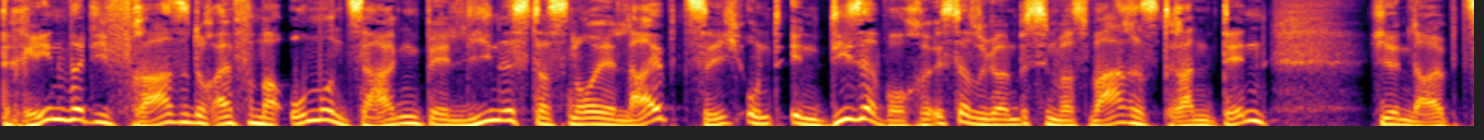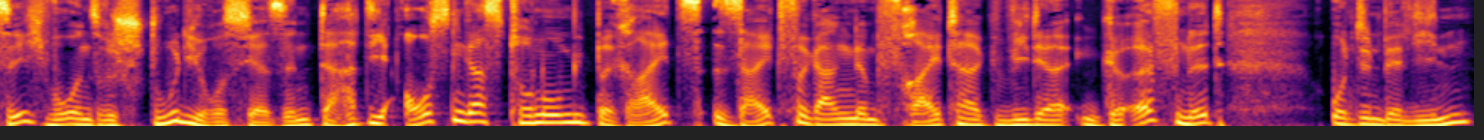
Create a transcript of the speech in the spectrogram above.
drehen wir die Phrase doch einfach mal um und sagen, Berlin ist das neue Leipzig und in dieser Woche ist da sogar ein bisschen was Wahres dran, denn hier in Leipzig, wo unsere Studios ja sind, da hat die Außengastronomie bereits seit vergangenem Freitag wieder geöffnet und in Berlin,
